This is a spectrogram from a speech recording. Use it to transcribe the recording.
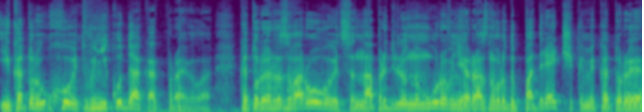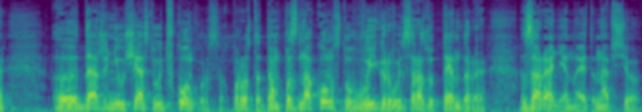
и который уходит в никуда, как правило, который разворовывается на определенном уровне разного рода подрядчиками, которые э, даже не участвуют в конкурсах, просто там по знакомству выигрывают сразу тендеры заранее на это, на все.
